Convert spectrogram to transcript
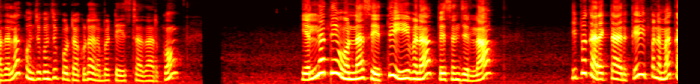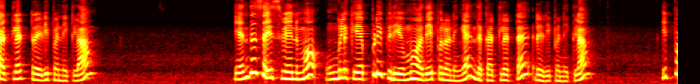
அதெல்லாம் கொஞ்சம் கொஞ்சம் போட்டால் கூட ரொம்ப டேஸ்ட்டாக தான் இருக்கும். எல்லாத்தையும் ஒன்றா சேர்த்து ஈவனாக பிசைஞ்சிடலாம். இப்போ கரெக்டாக இருக்குது இப்போ நம்ம கட்லெட் ரெடி பண்ணிக்கலாம். எந்த சைஸ் வேணுமோ உங்களுக்கு எப்படி பிரியுமோ அதே போல் நீங்கள் இந்த கட்லெட்டை ரெடி பண்ணிக்கலாம். இப்போ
